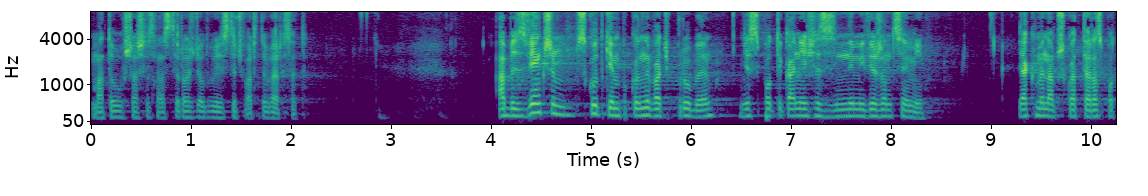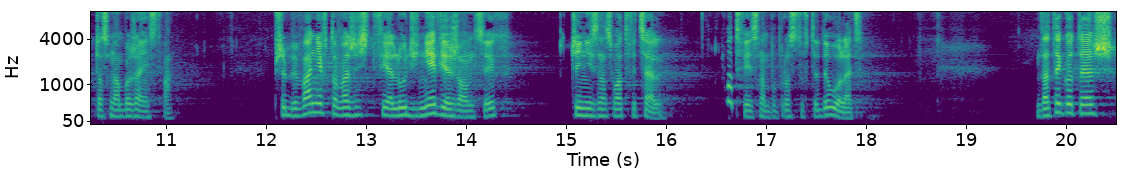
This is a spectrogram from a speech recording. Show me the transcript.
Mateusza 16, rozdział 24, werset. Aby z większym skutkiem pokonywać próby, jest spotykanie się z innymi wierzącymi, jak my na przykład teraz podczas nabożeństwa. Przybywanie w towarzystwie ludzi niewierzących czyni z nas łatwy cel. Łatwiej jest nam po prostu wtedy ulec. Dlatego też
